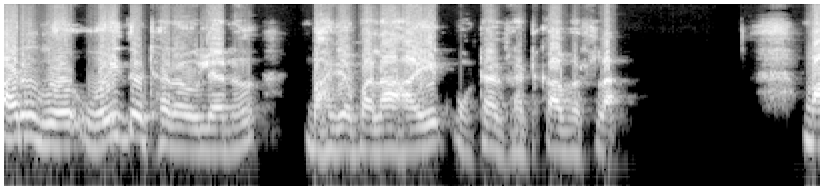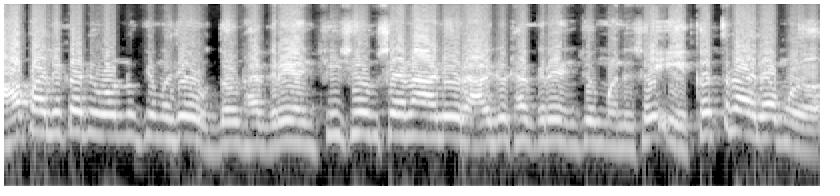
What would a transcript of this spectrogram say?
अर्ज वैध ठरवल्यानं भाजपाला हा एक मोठा झटका बसला. महापालिका निवडणुकीमध्ये उद्धव ठाकरे यांची शिवसेना आणि राज ठाकरे यांची मनसे एकत्र आल्यामुळं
